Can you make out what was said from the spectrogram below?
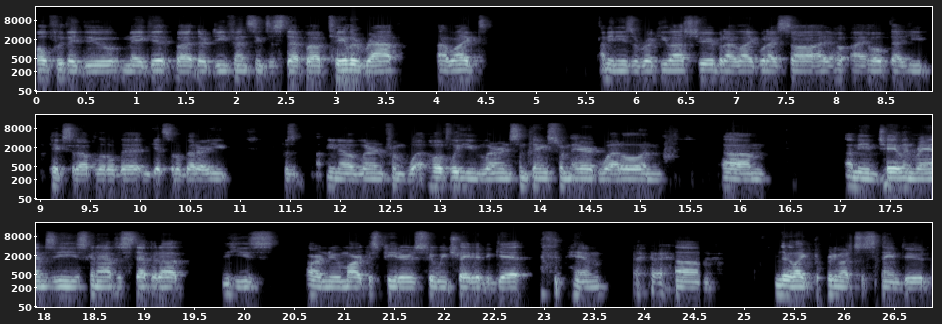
Hopefully they do make it, but their defense needs to step up. Taylor Rapp, I liked. I mean, he's a rookie last year, but I like what I saw. I, ho- I hope that he picks it up a little bit and gets a little better. He was, you know, learned from what. Hopefully, he learned some things from Eric Weddle, and um, I mean, Jalen Ramsey is going to have to step it up. He's our new Marcus Peters, who we traded to get him. Um, they're like pretty much the same dude,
